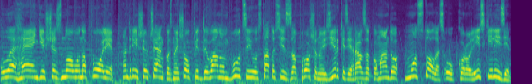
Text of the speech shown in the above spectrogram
Легенді ще знову на полі. Андрій Шевченко знайшов під диваном буци і у статусі запрошеної зірки зіграв за команду Мостолес у королівській лізі.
